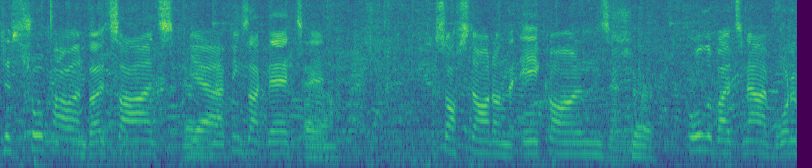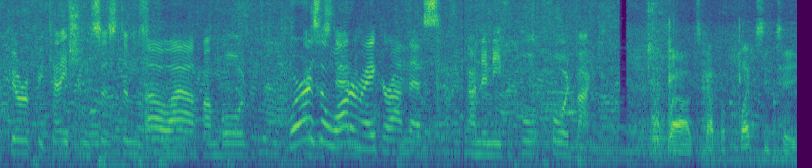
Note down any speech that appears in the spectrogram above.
just shore power on both sides. Yeah. you know, things like that, oh, and a soft start on the air cons, and Sure. All the boats now have water purification systems. Oh, wow. On board. Where is the water maker on this? Underneath the forward bunk. Wow, it's got the flexi tee.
